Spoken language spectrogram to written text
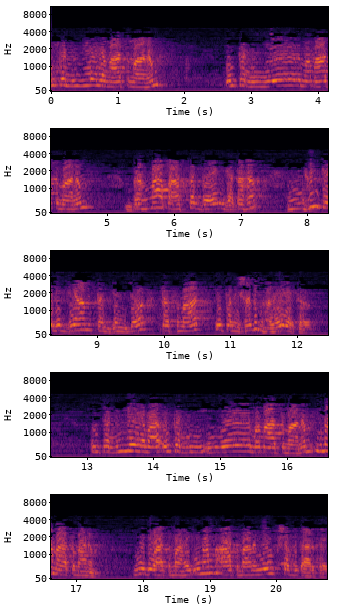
उपनियमात्मान उपनीये ममात्मानम ब्रह्मापास्तद्वयं गतः निहं च विद्यां तज्जं च तस्मात् उपनिषद भवेत। उपनीये उपनीये ममात्मानम इममात्मानम ये जो आत्मा है इमम आत्मान, ये शब्द का अर्थ है।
